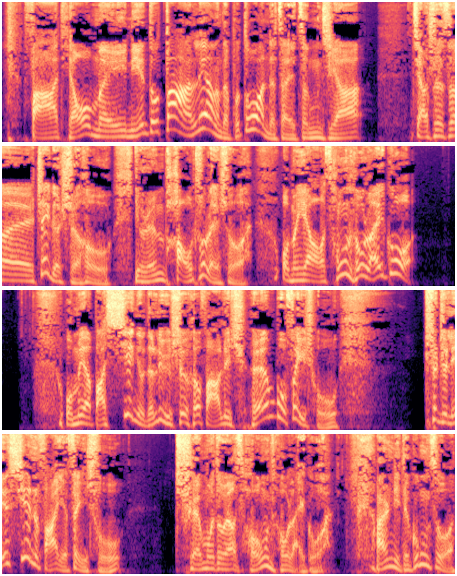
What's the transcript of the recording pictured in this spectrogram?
法条每年都大量的不断的在增加。假设在这个时候有人跑出来说：“我们要从头来过，我们要把现有的律师和法律全部废除，甚至连宪法也废除，全部都要从头来过。”而你的工作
